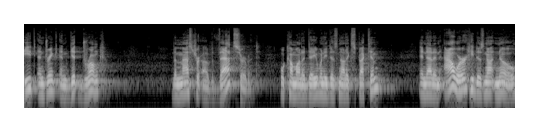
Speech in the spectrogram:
eat and drink and get drunk. The master of that servant will come on a day when he does not expect him, and at an hour he does not know.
